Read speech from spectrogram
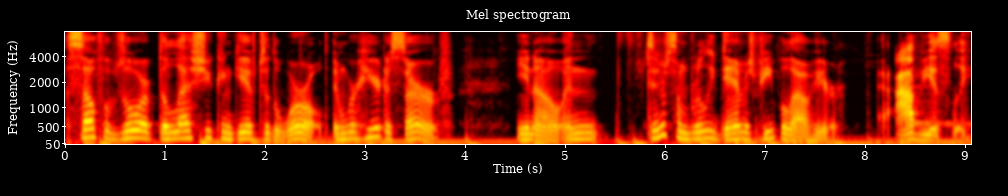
self-absorbed, the less you can give to the world. And we're here to serve you know, and there's some really damaged people out here, obviously.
